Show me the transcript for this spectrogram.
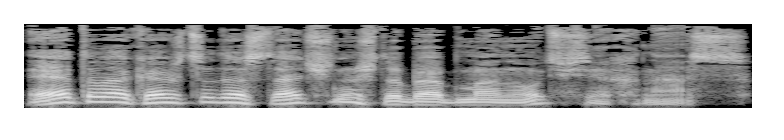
Этого окажется достаточно, чтобы обмануть всех нас.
